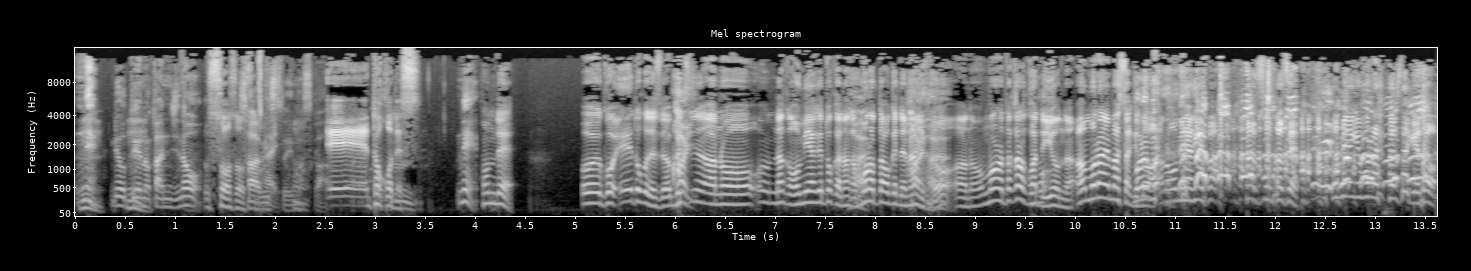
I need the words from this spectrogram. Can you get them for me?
ね、料亭の感じのそうそうそう。サービスといいますか。ええとこです。ね。ほんで、おいこれ、ええとこですよ。別に、あの、なんかお土産とかなんかもらったわけでないぞ。はいはい。あの、もらったからこうやって言うんだ。あ、もらいましたけど、あの、お土産は、あすいません。お土産もらいましたけど、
